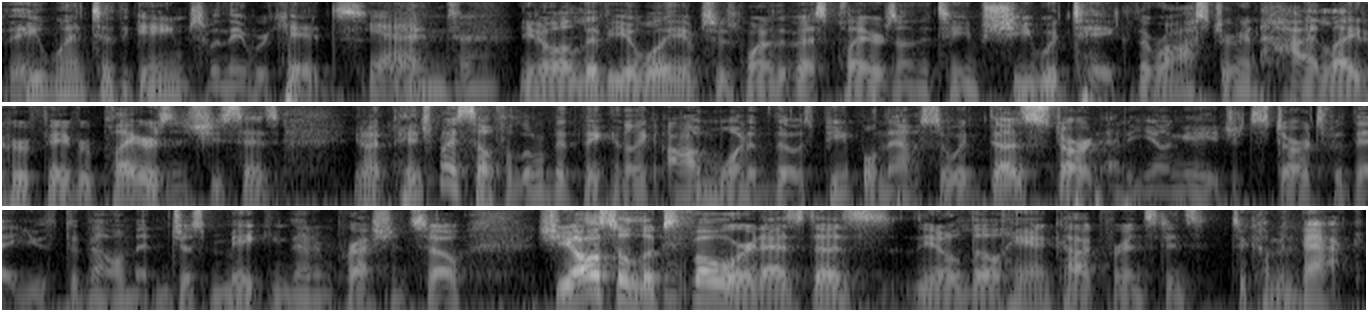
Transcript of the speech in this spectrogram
they went to the games when they were kids. Yeah. And, uh-huh. you know, Olivia Williams, who's one of the best players on the team, she would take the roster and highlight her favorite players. And she says, you know, I pinch myself a little bit thinking like I'm one of those people now. So it does start at a young age. It starts with that youth development and just making that impression. So she also looks forward, as does, you know, Lil Hancock, for instance, to coming back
